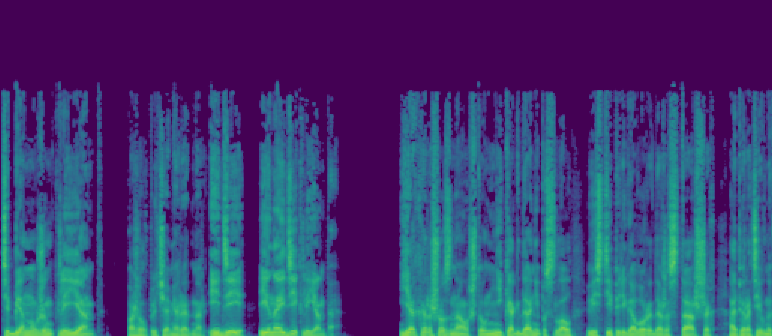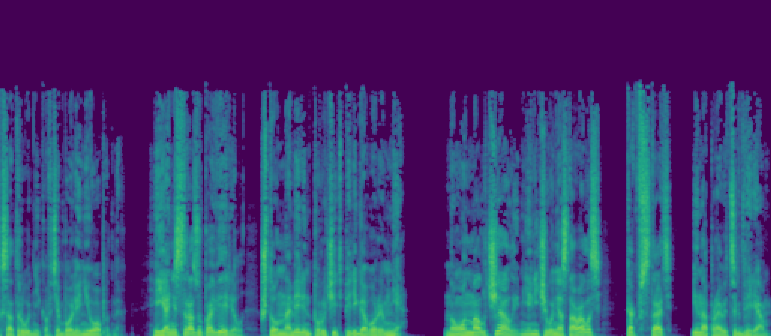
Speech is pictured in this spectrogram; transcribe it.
тебе нужен клиент», — пожал плечами Реднер. «Иди и найди клиента». Я хорошо знал, что он никогда не посылал вести переговоры даже старших оперативных сотрудников, тем более неопытных. И я не сразу поверил, что он намерен поручить переговоры мне. Но он молчал, и мне ничего не оставалось, как встать и направиться к дверям.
